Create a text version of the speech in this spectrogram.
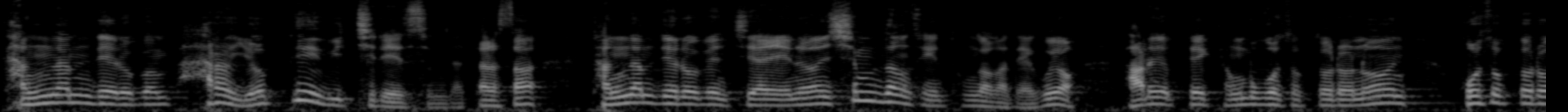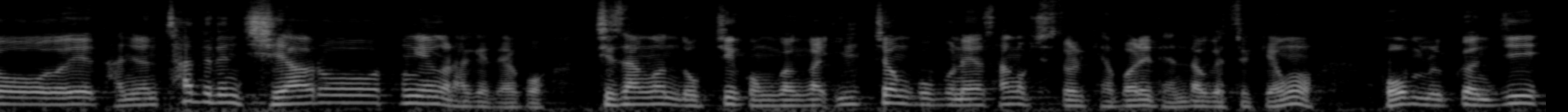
강남대로변 바로 옆에 위치해 있습니다. 따라서 강남대로변 지하에는 신분당선이 통과가 되고요. 바로 옆에 경부고속도로는 고속도로에 다니는 차들은 지하로 통행을 하게 되고 지상은 녹지 공간과 일정 부분의 상업시설 개발이 된다고 했을 경우 보물건지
